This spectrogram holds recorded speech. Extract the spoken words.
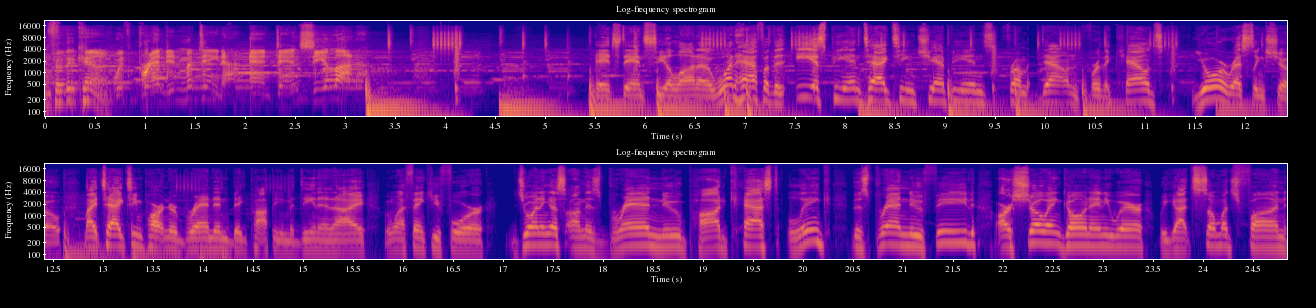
Down for the Count with Brandon Medina and Dan Cialana. Hey, it's Dan Cialana, one half of the ESPN Tag Team Champions from Down for the Counts, your wrestling show. My tag team partner, Brandon Big Poppy Medina, and I, we want to thank you for joining us on this brand new podcast link, this brand new feed. Our show ain't going anywhere. We got so much fun,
